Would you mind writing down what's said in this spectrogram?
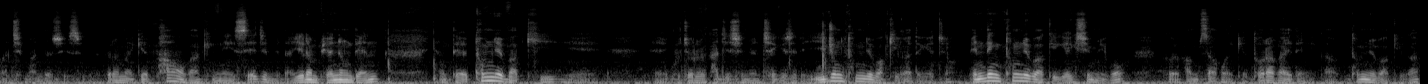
같이 만들 수 있습니다. 그러면 이렇게 파워가 굉장히 세집니다. 이런 변형된 형태의 톱니바퀴 예, 예, 구조를 가지시면 제 기술이 이중 톱니바퀴가 되겠죠. 밴딩 톱니바퀴가 핵심이고 그걸 감싸고 이렇게 돌아가야 되니까 톱니바퀴가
